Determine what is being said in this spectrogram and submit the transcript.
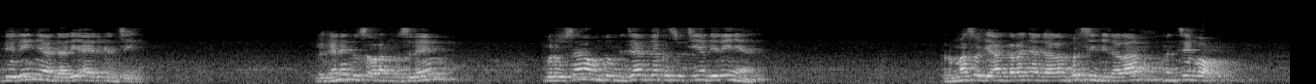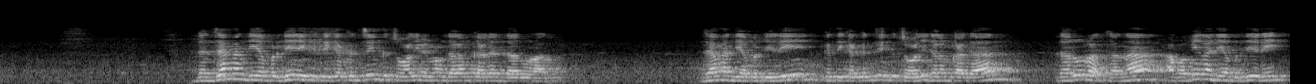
dirinya dari air kencing. Karena itu seorang muslim berusaha untuk menjaga kesucian dirinya. Termasuk di antaranya adalah bersih di dalam mencebok. Dan jangan dia berdiri ketika kencing kecuali memang dalam keadaan darurat. Jangan dia berdiri ketika kencing kecuali dalam keadaan darurat. Karena apabila dia berdiri,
